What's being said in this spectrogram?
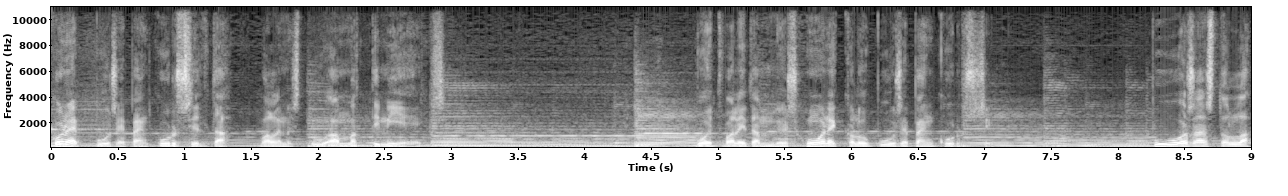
Konepuusepän kurssilta valmistuu ammattimieheksi. Voit valita myös huonekalupuusepän kurssi. Puuosastolla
